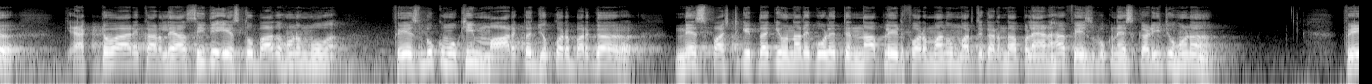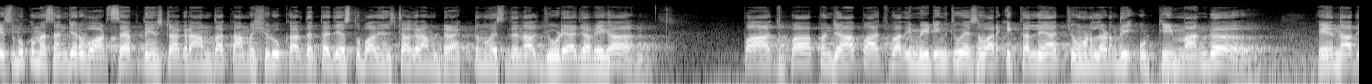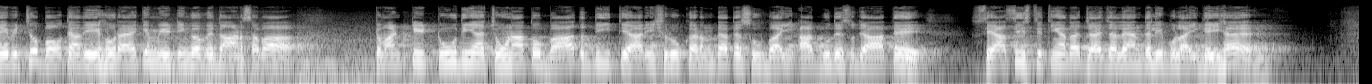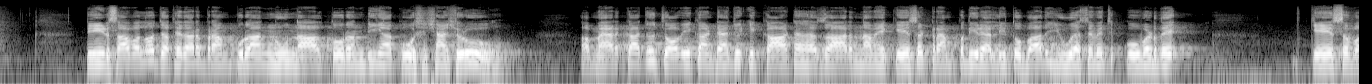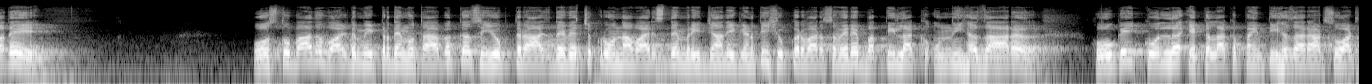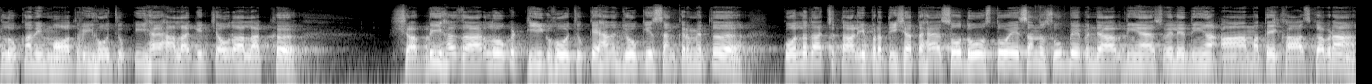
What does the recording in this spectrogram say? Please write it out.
ਐਕਟਵਾਇਰ ਕਰ ਲਿਆ ਸੀ ਤੇ ਇਸ ਤੋਂ ਬਾਅਦ ਹੁਣ ਮੁ- ਫੇਸਬੁੱਕ ਮੁਖੀ ਮਾਰਕ ਜ਼ੁਕਰਬਰਗਰ ਨੇ ਸਪਸ਼ਟ ਕੀਤਾ ਕਿ ਉਹਨਾਂ ਦੇ ਕੋਲੇ ਤਿੰਨਾਂ ਪਲੇਟਫਾਰਮਾਂ ਨੂੰ ਮਰਜ ਕਰਨ ਦਾ ਪਲਾਨ ਹੈ। ਫੇਸਬੁੱਕ ਨੇ ਇਸ ਕੜੀ 'ਚ ਹੁਣ ਫੇਸਬੁੱਕ ਮੈਸੇਂਜਰ WhatsApp ਤੇ Instagram ਦਾ ਕੰਮ ਸ਼ੁਰੂ ਕਰ ਦਿੱਤਾ, ਜਿਸ ਤੋਂ ਬਾਅਦ Instagram ਡਾਇਰੈਕਟ ਨੂੰ ਇਸ ਦੇ ਨਾਲ ਜੋੜਿਆ ਜਾਵੇਗਾ। ਭਾਜਪਾ, ਪੰਜਾਬ ਭਾਜਪਾ ਦੀ ਮੀਟਿੰਗ 'ਚ ਇਸ ਵਾਰ ਇਕੱਲਿਆਂ ਚੋਣ ਲੜਨ ਦੀ ਉੱਠੀ ਮੰਗ। ਇਹਨਾਂ ਦੇ ਵਿੱਚੋਂ ਬਹੁਤਿਆਂ ਦੀ ਇਹੋ ਰਾਏ ਕਿ ਮੀਟਿੰਗ ਵਿਧਾਨ ਸਭਾ 22 ਦੀਆਂ ਚੋਣਾਂ ਤੋਂ ਬਾਅਦ ਦੀ ਤਿਆਰੀ ਸ਼ੁਰੂ ਕਰਨ ਦਾ ਤੇ ਸੂਬਾਈ ਆਗੂ ਦੇ ਸੁਝਾਅ ਤੇ ਸਿਆਸੀ ਸਥਿਤੀਆਂ ਦਾ ਜਾਇਜ਼ਾ ਲੈਣ ਦੇ ਲਈ ਬੁਲਾਈ ਗਈ ਹੈ। ਢੀਂਡਸਾ ਵੱਲੋਂ ਜਥੇਦਾਰ ਬ੍ਰਹਮਪੁਰਾ ਨੂੰ ਨਾਲ ਤੋਰਨ ਦੀਆਂ ਕੋਸ਼ਿਸ਼ਾਂ ਸ਼ੁਰੂ। ਅਮਰੀਕਾ 'ਚ 24 ਘੰਟਿਆਂ 'ਚ 61000 ਨਵੇਂ ਕੇਸ ਟਰੰਪ ਦੀ ਰੈਲੀ ਤੋਂ ਬਾਅਦ ਯੂਐਸਏ ਵਿੱਚ ਕੋਵਿਡ ਦੇ ਕੇਸ ਵਧੇ। ਉਸ ਤੋਂ ਬਾਅਦ ਵਰਲਡ ਮੀਟਰ ਦੇ ਮੁਤਾਬਕ ਸੰਯੁਕਤ ਰਾਜ ਦੇ ਵਿੱਚ ਕਰੋਨਾ ਵਾਇਰਸ ਦੇ ਮਰੀਜ਼ਾਂ ਦੀ ਗਿਣਤੀ ਸ਼ੁੱਕਰਵਾਰ ਸਵੇਰੇ 32 ਲੱਖ 19 ਹਜ਼ਾਰ ਹੋ ਗਈ। ਕੁੱਲ 1 ਲੱਖ 35 ਹਜ਼ਾਰ 808 ਲੋਕਾਂ ਦੀ ਮੌਤ ਵੀ ਹੋ ਚੁੱਕੀ ਹੈ। ਹਾਲਾਂਕਿ 14 ਲੱਖ 26000 ਲੋਕ ਠੀਕ ਹੋ ਚੁੱਕੇ ਹਨ, ਜੋ ਕਿ ਸੰਕਰਮਿਤ ਕੁੱਲ ਦਾ 44% ਹੈ। ਸੋ ਦੋਸਤੋ, ਇਹ ਸਨ ਸੂਬੇ ਪੰਜਾਬ ਦੀਆਂ ਇਸ ਵੇਲੇ ਦੀਆਂ ਆਮ ਅਤੇ ਖਾਸ ਖਬਰਾਂ।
